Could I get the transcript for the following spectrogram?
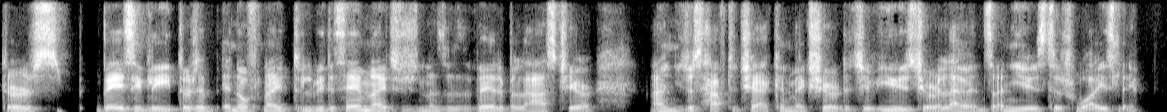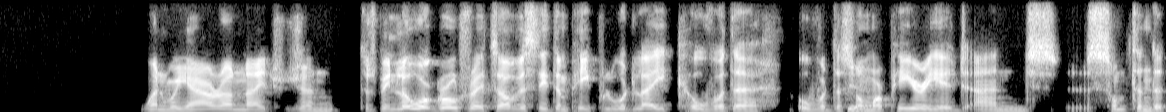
there's basically there's a, enough night. It'll be the same nitrogen as was available last year, and you just have to check and make sure that you've used your allowance and used it wisely when we are on nitrogen, there's been lower growth rates obviously than people would like over the over the yeah. summer period, and something that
